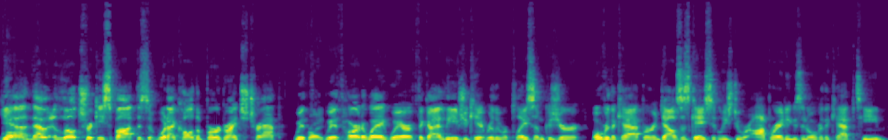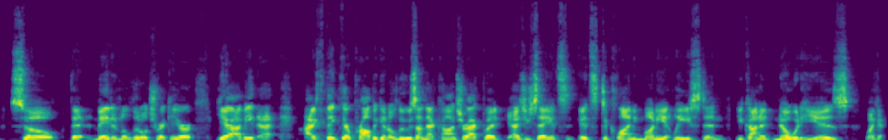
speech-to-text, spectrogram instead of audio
Yeah, Um, that a little tricky spot. This what I call the bird rights trap with Right. with Hardaway, where if the guy leaves, you can't really replace him because you're over the cap, or in Dallas's case, at least you were operating as an over the cap team. So that made it a little trickier. Yeah, I mean, I, I think they're probably going to lose on that contract, but as you say, it's it's declining money at least, and you kind of know what he is. Like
